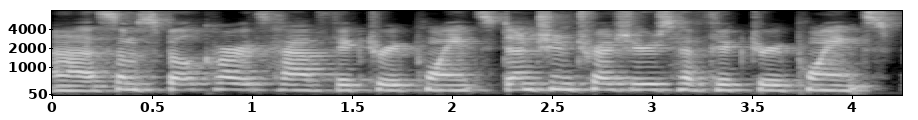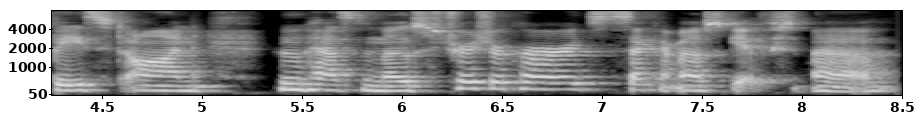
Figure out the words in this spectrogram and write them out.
Uh, some spell cards have victory points. Dungeon treasures have victory points based on who has the most treasure cards. Second most gets uh,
